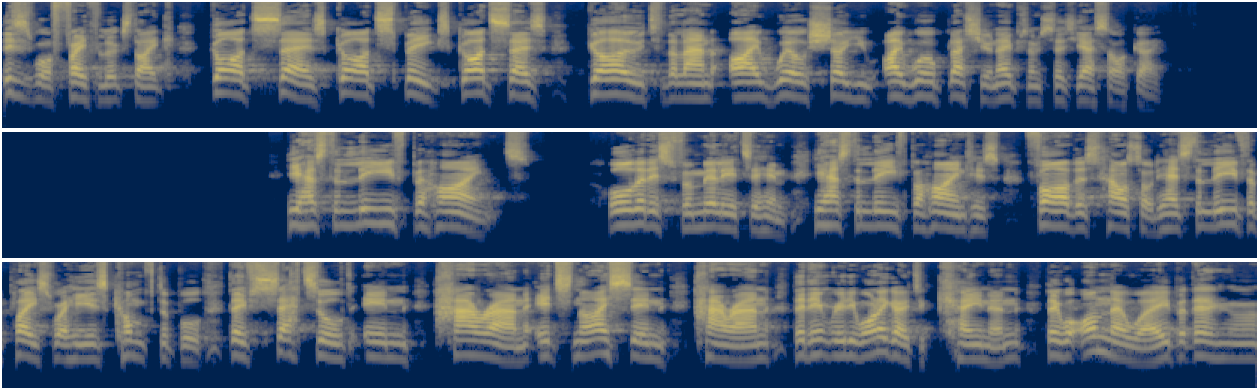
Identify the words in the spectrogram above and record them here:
This is what faith looks like. God says, God speaks, God says, Go to the land I will show you, I will bless you. And Abraham says, Yes, I'll go. He has to leave behind all that is familiar to him. He has to leave behind his father's household. He has to leave the place where he is comfortable. They've settled in Haran. It's nice in Haran. They didn't really want to go to Canaan. They were on their way, but they're, uh,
